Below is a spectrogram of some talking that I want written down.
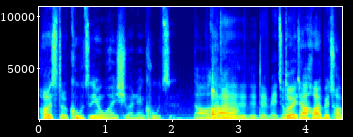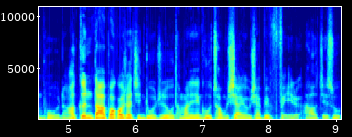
Hollister 的裤子，因为我很喜欢那件裤子，然后他、哦，对对对对对，没错，对他后来被穿破，然后跟大家报告一下进度，我觉得我他妈那件裤子穿不下，因为我现在变肥了。好，结束。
